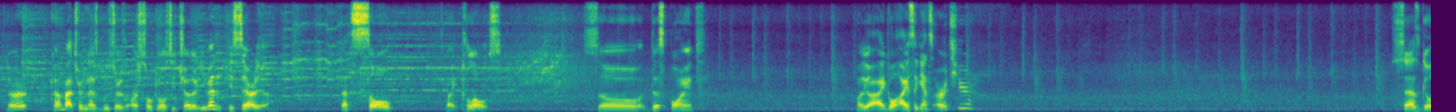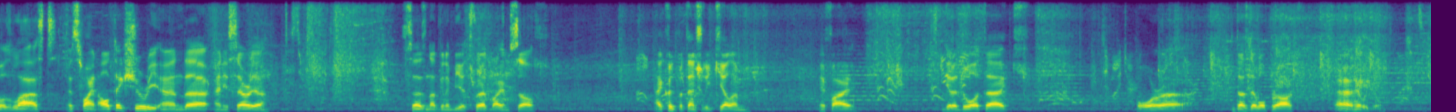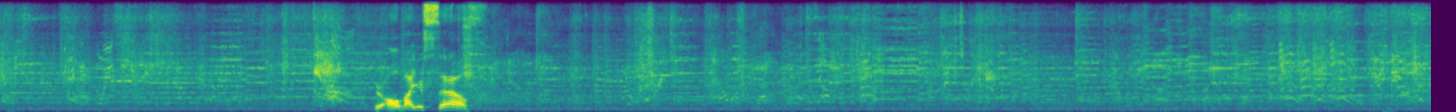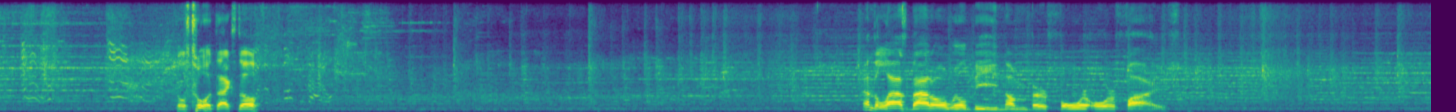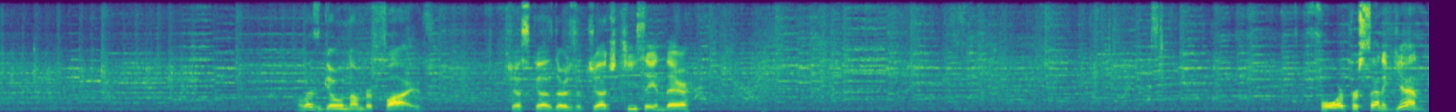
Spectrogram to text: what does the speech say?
their combat readiness boosters are so close to each other. Even Iseria, that's so like close. So at this point, well, I go ice against earth here. Sez goes last. It's fine. I'll take Schuri and uh, and Iseria says not gonna be a threat by himself. I could potentially kill him if I get a dual attack or uh, does devil proc. Ah, here we go. You're all by yourself. Those dual attacks though. And the last battle will be number 4 or 5. Let's go number 5. Just because there's a Judge Kise in there. 4% again.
